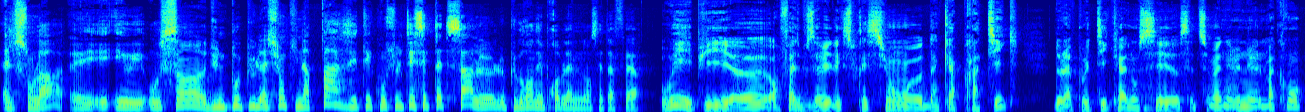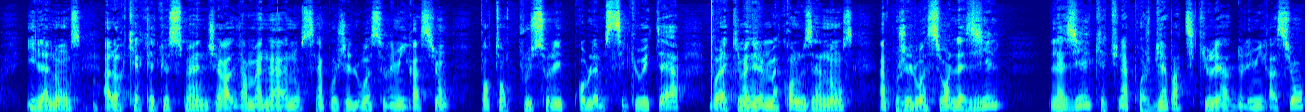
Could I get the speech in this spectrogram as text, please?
elles sont là et, au sein d'une population qui n'a pas été consultée. C'est peut-être ça le, plus grand des problèmes dans cette affaire. Oui, et puis euh, en fait, vous avez l'expression d'un cas pratique de la politique qu'a annoncé cette semaine Emmanuel Macron. Il annonce, alors qu'il y a quelques semaines, Gérald Darmanin a annoncé un projet de loi sur l'immigration portant plus sur les problèmes sécuritaires. Voilà qu'Emmanuel Macron nous annonce un projet de loi sur l'asile. L'asile, qui est une approche bien particulière de l'immigration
